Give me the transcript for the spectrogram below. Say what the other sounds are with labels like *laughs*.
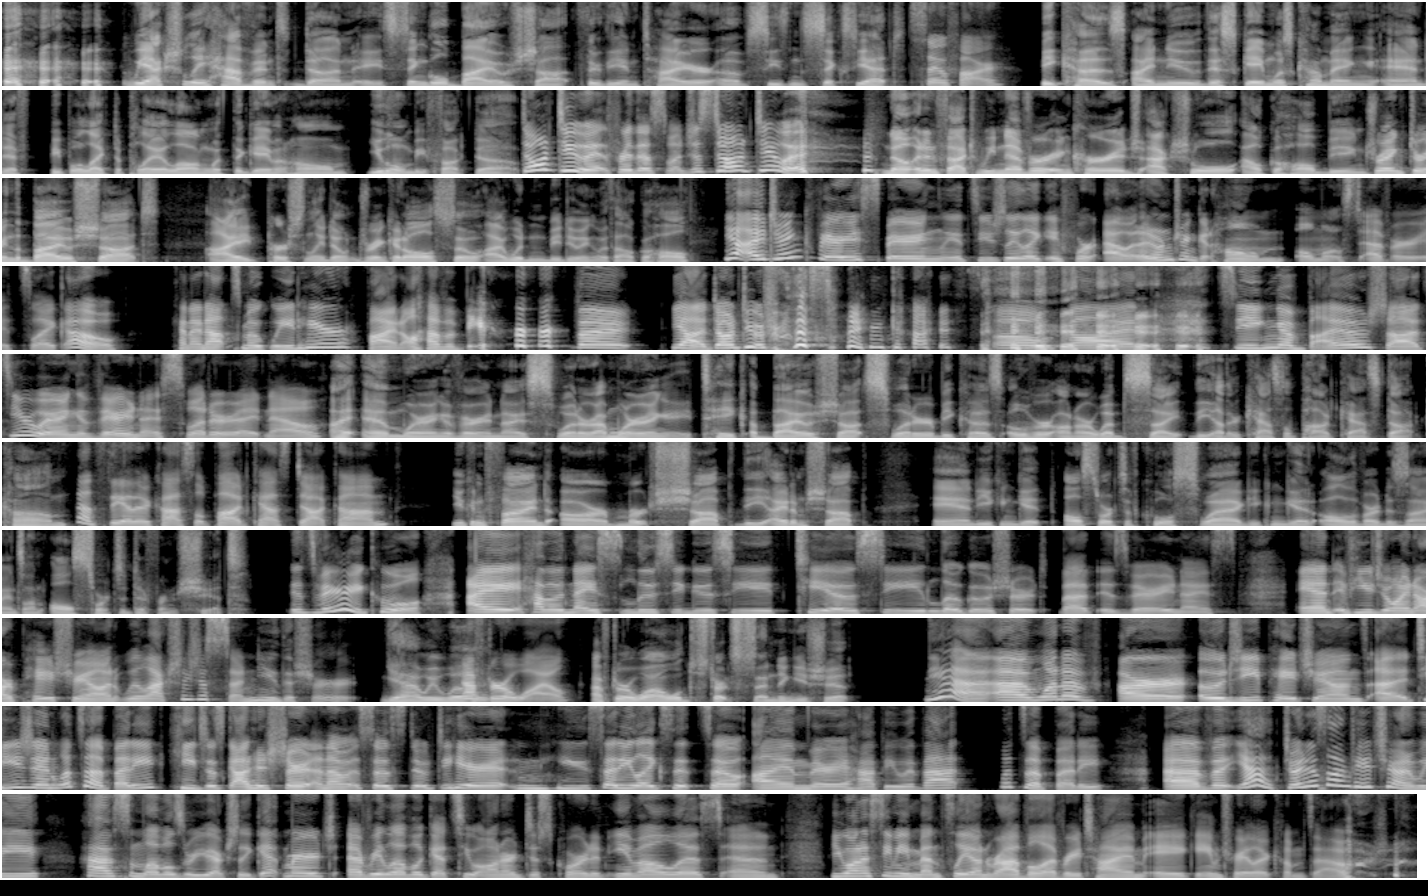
*laughs* we actually haven't done a single bio shot through the entire of season six yet So far. Because I knew this game was coming, and if people like to play along with the game at home, you gonna be fucked up. Don't do it for this one. Just don't do it. *laughs* No, and in fact, we never encourage actual alcohol being drank during the bio shot. I personally don't drink at all, so I wouldn't be doing it with alcohol. Yeah, I drink very sparingly. It's usually like if we're out. I don't drink at home almost ever. It's like, oh, can I not smoke weed here? Fine, I'll have a beer. *laughs* but yeah, don't do it for *laughs* this one, guys. Oh god. *laughs* Speaking of bio shots, you're wearing a very nice sweater right now. I am wearing a very nice sweater. I'm wearing a Take a Bioshot sweater because over on our website, theothercastlepodcast.com, That's theothercastlepodcast.com. you can find our merch shop, the item shop, and you can get all sorts of cool swag. You can get all of our designs on all sorts of different shit. It's very cool. I have a nice loosey goosey TOC logo shirt that is very nice. And if you join our Patreon, we'll actually just send you the shirt Yeah, we will. after a while. after a while, we'll just start sending you shit. Yeah, uh, one of our OG Patreons, uh, Tijan, what's up, buddy? He just got his shirt, and I was so stoked to hear it, and he said he likes it, so I am very happy with that. What's up, buddy? Uh, but yeah, join us on Patreon. We have some levels where you actually get merch. Every level gets you on our Discord and email list, and if you want to see me mentally unravel every time a game trailer comes out.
